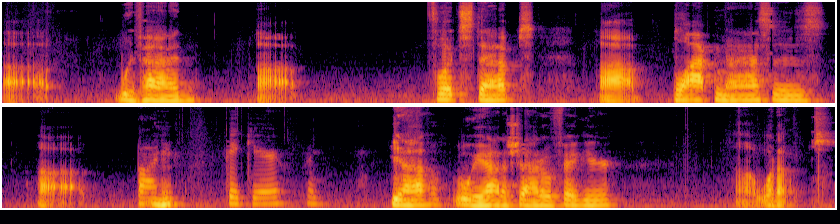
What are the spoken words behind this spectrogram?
Uh, we've had uh, footsteps, uh, black masses. Uh, Body figure, yeah, we had a shadow figure. Uh, what else?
